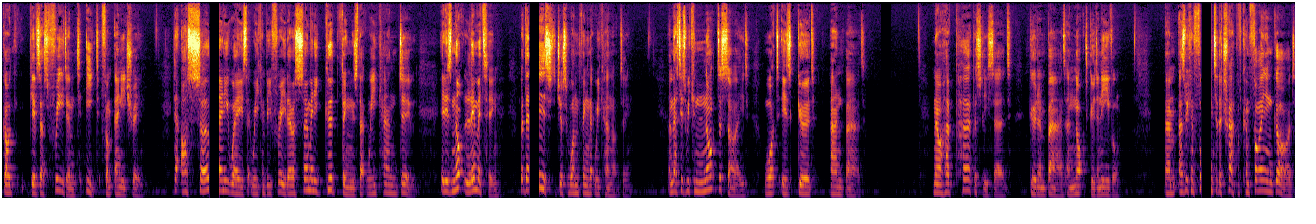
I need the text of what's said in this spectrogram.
God gives us freedom to eat from any tree. There are so many ways that we can be free. There are so many good things that we can do. It is not limiting, but there is just one thing that we cannot do, and that is we cannot decide what is good and bad. Now, I have purposely said good and bad and not good and evil, um, as we can into the trap of confining God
